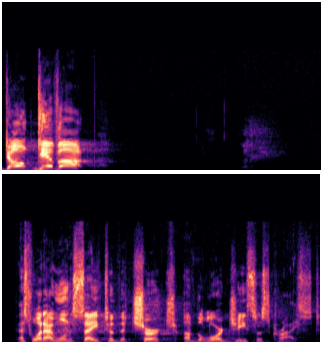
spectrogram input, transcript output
Don't give up. That's what I want to say to the church of the Lord Jesus Christ.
